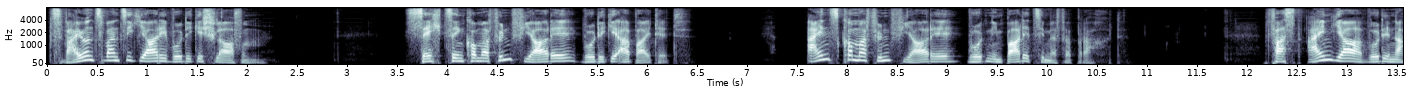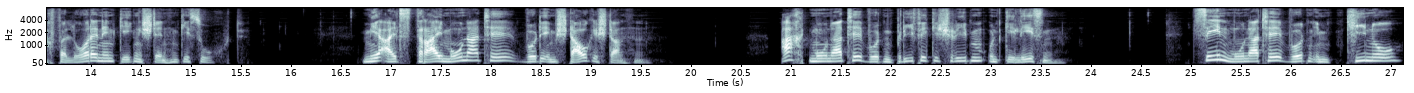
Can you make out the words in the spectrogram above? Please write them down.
22 Jahre wurde geschlafen. 16,5 Jahre wurde gearbeitet. 1,5 Jahre wurden im Badezimmer verbracht. Fast ein Jahr wurde nach verlorenen Gegenständen gesucht. Mehr als drei Monate wurde im Stau gestanden. Acht Monate wurden Briefe geschrieben und gelesen. Zehn Monate wurden im Kino,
